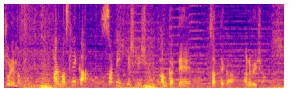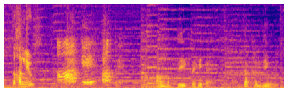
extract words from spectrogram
जुड़े मसले। हर मसले का सटीक विश्लेषण। हम करते हैं सत्य का अन्वेषण। दखल न्यूज़। आपके हक में। आप देख रहे हैं दखल न्यूज़।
